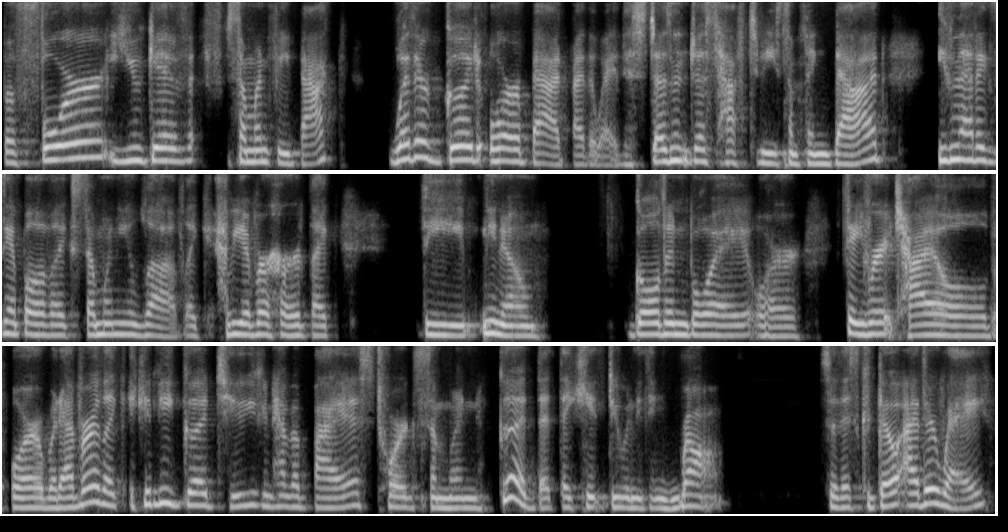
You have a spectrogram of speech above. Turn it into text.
before you give someone feedback, whether good or bad, by the way, this doesn't just have to be something bad. Even that example of like someone you love, like, have you ever heard like the, you know, golden boy or favorite child or whatever? Like it can be good too. You can have a bias towards someone good that they can't do anything wrong. So this could go either way.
